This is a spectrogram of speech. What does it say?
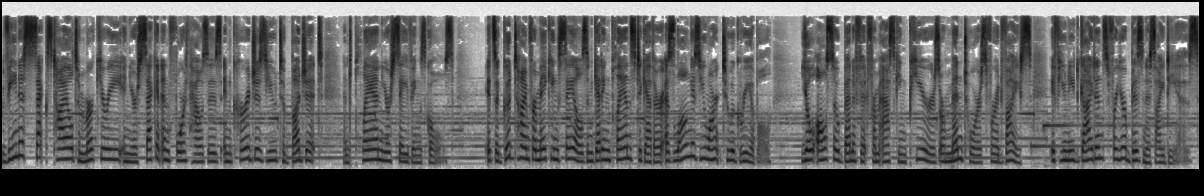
Venus sextile to Mercury in your second and fourth houses encourages you to budget and plan your savings goals. It's a good time for making sales and getting plans together as long as you aren't too agreeable. You'll also benefit from asking peers or mentors for advice if you need guidance for your business ideas.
